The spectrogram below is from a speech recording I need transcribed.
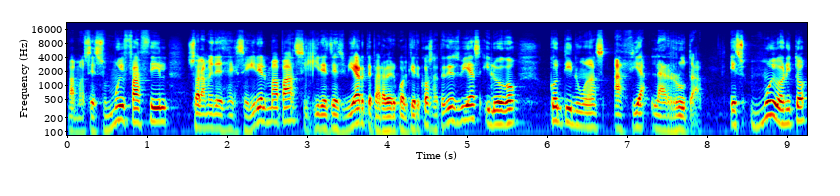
vamos, es muy fácil, solamente tienes que seguir el mapa, si quieres desviarte para ver cualquier cosa te desvías y luego continúas hacia la ruta. Es muy bonito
